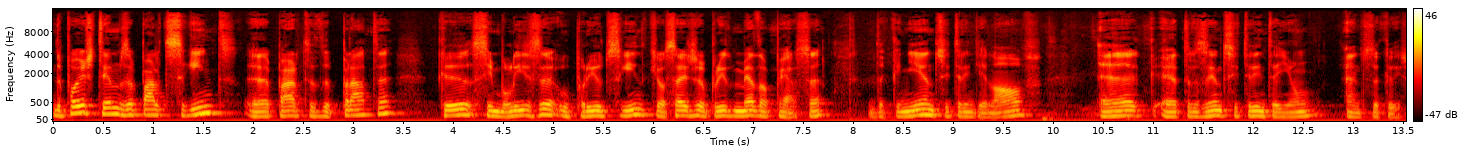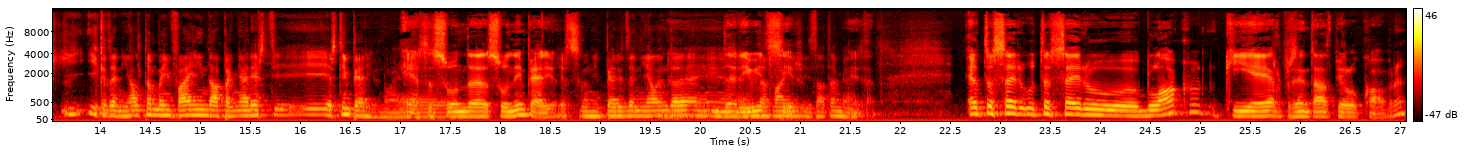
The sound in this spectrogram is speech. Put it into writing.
Depois temos a parte seguinte, a parte de prata, que simboliza o período seguinte, que ou seja, o período Medo-Persa, de 539 a, a 331 a.C. E, e que Daniel também vai ainda apanhar este, este império, não é? Esse segunda, segundo império. Este segundo império, Daniel ainda, Dario ainda de vai... Exatamente. Exato. É o terceiro, o terceiro bloco, que é representado pelo cobre.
